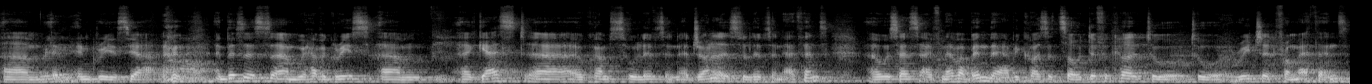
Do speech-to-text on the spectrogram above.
Um, in, in Greece, yeah, and this is um, we have a Greece um, a guest uh, who comes who lives in a journalist who lives in Athens uh, who says I've never been there because it's so difficult to to reach it from Athens,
